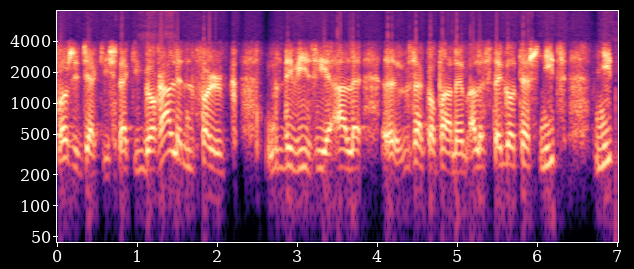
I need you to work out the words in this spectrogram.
stworzyć jakiś taki Gohallenvolk dywizję, ale e, w Zakopanem, ale z tego też nic, nic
